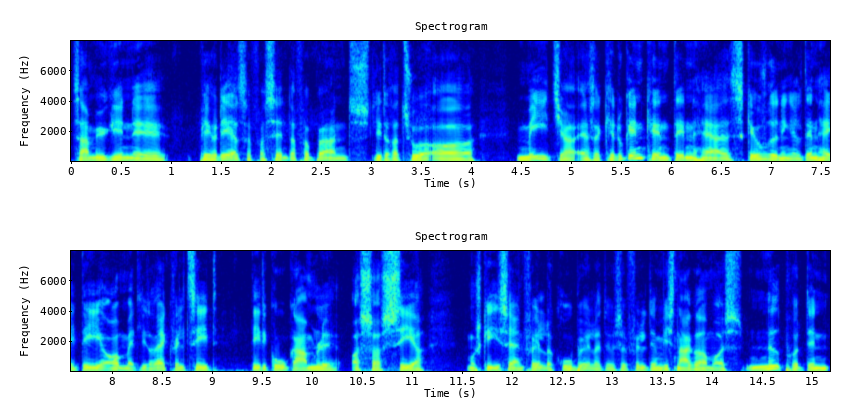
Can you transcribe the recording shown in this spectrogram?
Så har Myggen øh, Ph.D. altså fra Center for Børns Litteratur og Medier. Altså, kan du genkende den her skævvridning, eller den her idé om, at litterær kvalitet, det er det gode gamle, og så ser måske især en forældregruppe, eller det er jo selvfølgelig dem, vi snakker om også, ned på den,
